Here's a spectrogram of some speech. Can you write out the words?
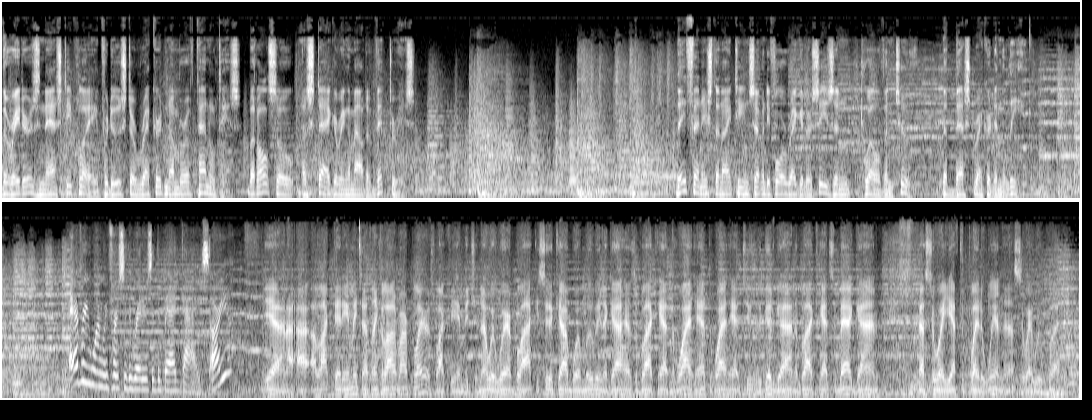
The Raiders' nasty play produced a record number of penalties, but also a staggering amount of victories. They finished the 1974 regular season 12 and 2, the best record in the league. Everyone refers to the Raiders as the bad guys. Are you? Yeah, and I, I, I like that image. I think a lot of our players like the image. You know, we wear black. You see the cowboy movie, and the guy has a black hat and a white hat. The white hat chooses the good guy, and the black hat's the bad guy. And that's the way you have to play to win, and that's the way we play.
